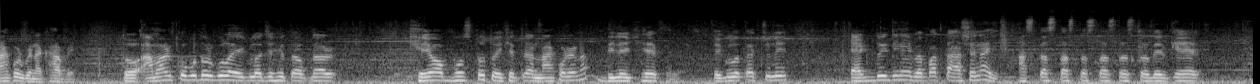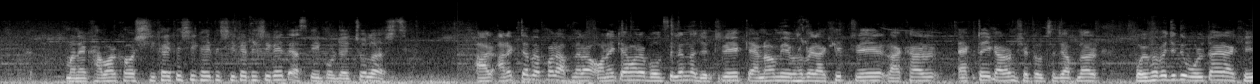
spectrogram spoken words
না করবে না, খাবে। তো আমার কবুতরগুলো, এগুলো যেহেতু আপনার খেয়ে অভ্যস্ত, তো এই ক্ষেত্রে আর না করে না, দিলেই খেয়ে ফেলে। এগুলো তো অ্যাকচুয়ালি এক দুই দিনের ব্যাপারটা আসে নাই, আস্তে আস্তে আস্তে আস্তে আস্তে আস্তে ওদেরকে মানে খাবার খাওয়া শিখাইতে শিখাইতে শিখাইতে শিখাইতে আজকে এই পর্যায়ে চলে আসছে। আর আরেকটা ব্যাপার, আপনারা অনেকে আমার বলছিলেন না যে ট্রে কেন আমি এভাবে রাখি? ট্রে রাখার একটাই কারণ সেটা হচ্ছে যে আপনার ওইভাবে যদি উল্টায় রাখি,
